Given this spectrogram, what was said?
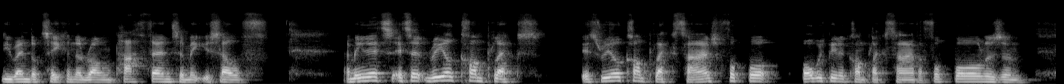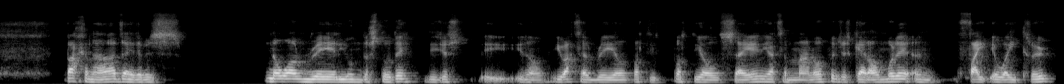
you end up taking the wrong path then to make yourself. I mean, it's it's a real complex. It's real complex times. Football always been a complex time for footballers, and back in our day, there was no one really understood it. They just, you know, you had to real what the what the old saying, you had to man up and just get on with it and fight your way through.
